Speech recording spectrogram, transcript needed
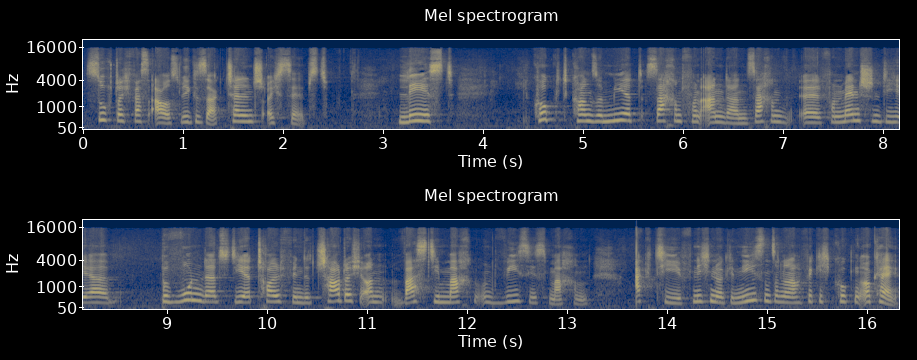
Sucht euch was aus. Wie gesagt, challenge euch selbst. Lest, guckt, konsumiert Sachen von anderen, Sachen äh, von Menschen, die ihr bewundert, die ihr toll findet. Schaut euch an, was die machen und wie sie es machen. Aktiv, nicht nur genießen, sondern auch wirklich gucken, okay,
